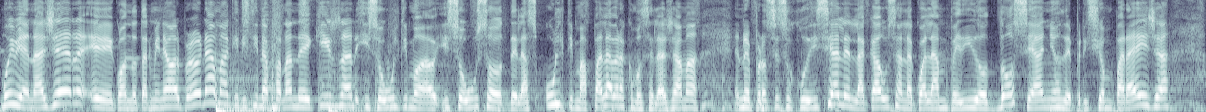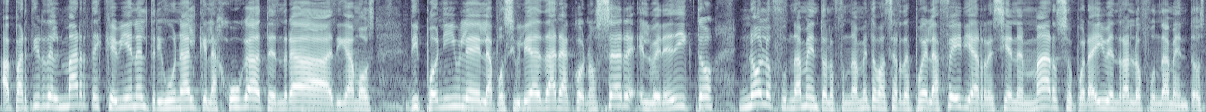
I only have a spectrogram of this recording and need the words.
Muy bien, ayer eh, cuando terminaba el programa, Cristina Fernández de Kirchner hizo, último, hizo uso de las últimas palabras, como se la llama en el proceso judicial, en la causa en la cual han pedido 12 años de prisión para ella. A partir del martes que viene, el tribunal que la juzga tendrá, digamos, disponible la posibilidad de dar a conocer el veredicto, no los fundamentos, los fundamentos van a ser después de la feria, recién en marzo, por ahí vendrán los fundamentos.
